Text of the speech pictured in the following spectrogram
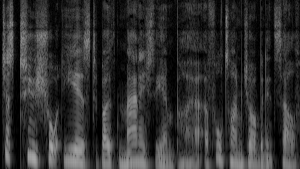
just two short years to both manage the empire, a full time job in itself,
